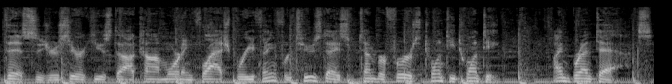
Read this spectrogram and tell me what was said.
This is your Syracuse.com morning flash briefing for Tuesday, September 1st, 2020. I'm Brent Axe.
